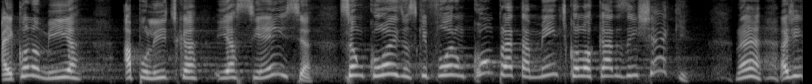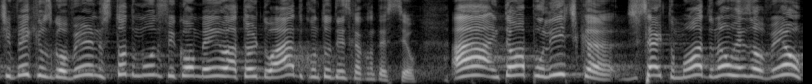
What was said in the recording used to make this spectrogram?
A economia, a política e a ciência são coisas que foram completamente colocadas em xeque. Né? A gente vê que os governos, todo mundo ficou meio atordoado com tudo isso que aconteceu. Ah, então a política, de certo modo, não resolveu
